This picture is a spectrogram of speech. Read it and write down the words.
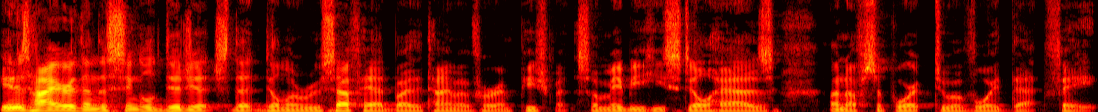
it is higher than the single digits that Dilma Rousseff had by the time of her impeachment. So maybe he still has enough support to avoid that fate.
